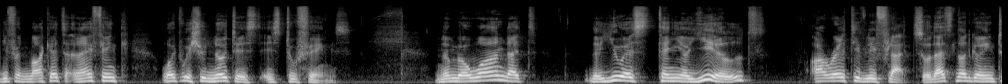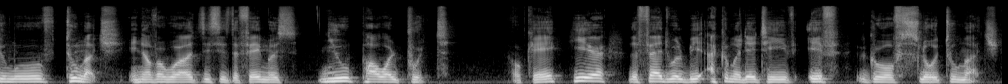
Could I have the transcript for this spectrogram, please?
different markets. And I think what we should notice is two things. Number one, that the US 10 year yields are relatively flat, so that's not going to move too much. In other words, this is the famous new Powell put. Okay, here the Fed will be accommodative if growth slow too much.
